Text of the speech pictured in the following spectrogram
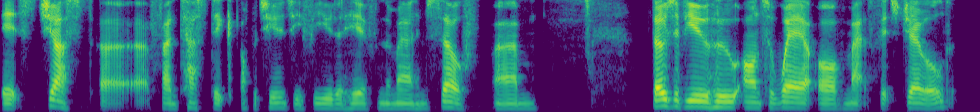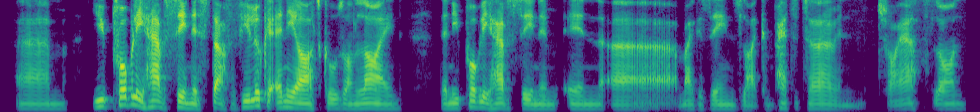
it's just a fantastic opportunity for you to hear from the man himself. Um, those of you who aren't aware of Matt Fitzgerald, um, you probably have seen his stuff. If you look at any articles online, then you probably have seen him in uh, magazines like Competitor, in Triathlon,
